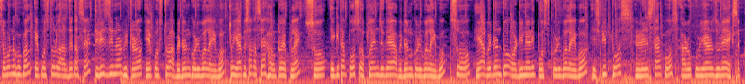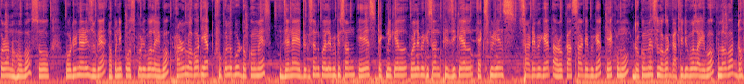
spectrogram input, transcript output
চ' বন্ধুসকল এই পষ্টটোৰ লাষ্ট ডেট আছে ত্ৰিছ দিনৰ ভিতৰত এই পষ্টটো আবেদন কৰিব লাগিব। ত' ইয়াৰ পিছত আছে হাউ টু এপ্লাই চ' এইকেইটা পষ্ট অফলাইন যোগে আবেদন কৰিব লাগিব। চ' এই আবেদনটো অৰ্ডিনাৰী পষ্ট কৰিব লাগিব। স্পীড পষ্ট ৰেজিষ্টাৰ পষ্ট আৰু কুৰিয়াৰ যোগে একচেপ্ট কৰা নহ'ব। চ' অৰ্ডিনাৰী যোগে আপুনি পষ্ট কৰিব লাগিব। আৰু লগত ইয়াত সকলোবোৰ ডকুমেণ্টছ যেনে education qualification as technical qualification physical experience certificate আৰু কাষ্ট চাৰ্টিফিকেট এইসমূহ ডকুমেণ্টছ লগত গাঁঠি দিব লাগিব। লগত দহ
